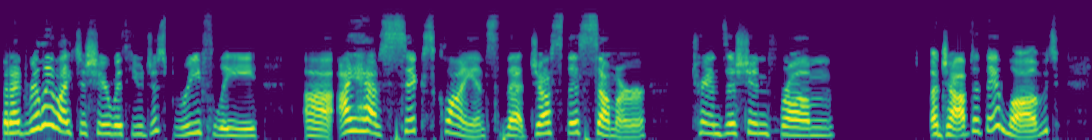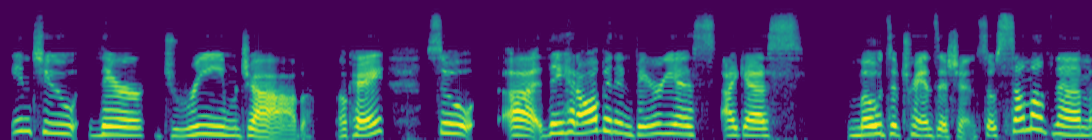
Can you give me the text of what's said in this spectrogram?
But I'd really like to share with you just briefly. Uh, I have six clients that just this summer transitioned from a job that they loved into their dream job. Okay. So uh, they had all been in various, I guess, modes of transition. So some of them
